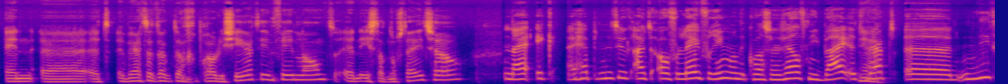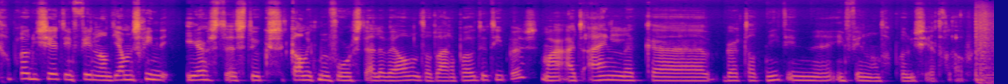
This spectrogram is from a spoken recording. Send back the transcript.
En uh, het, werd het ook dan geproduceerd in Finland? En is dat nog steeds zo? Nou ja, ik heb het natuurlijk uit overlevering, want ik was er zelf niet bij. Het ja. werd uh, niet geproduceerd in Finland. Ja, misschien de eerste stuks kan ik me voorstellen wel, want dat waren prototypes. Maar uiteindelijk uh, werd dat niet in, in Finland geproduceerd, geloof ik.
